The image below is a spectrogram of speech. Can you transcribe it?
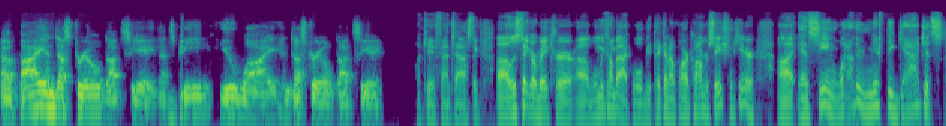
Uh, buyindustrial.ca. That's B U Y industrial.ca. Okay, fantastic. Uh, let's take our break here. Uh, when we come back, we'll be picking up our conversation here uh, and seeing what other nifty gadgets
